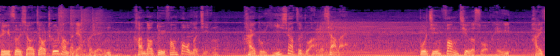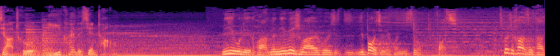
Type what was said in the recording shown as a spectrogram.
黑色小轿车上的两个人看到对方报了警，态度一下子软了下来，不仅放弃了索赔，还驾车离开了现场。你有理的话，那你为什么以后一报警以后你就放弃？出去汉子他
